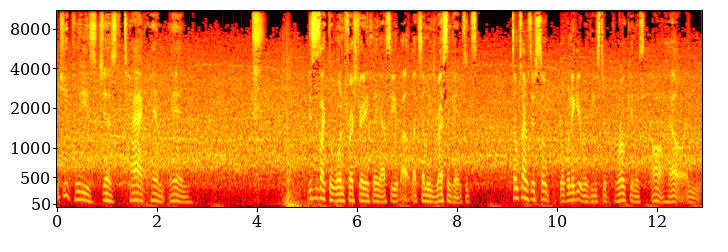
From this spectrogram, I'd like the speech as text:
Would you please just tag him in? This is like the one frustrating thing I see about like some of these wrestling games. It's sometimes they're so like when they get released, they're broken as all hell, and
